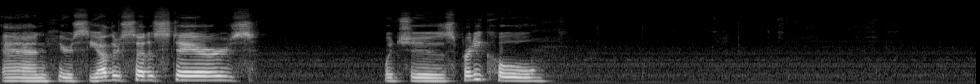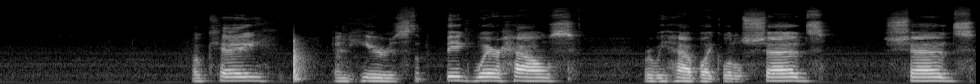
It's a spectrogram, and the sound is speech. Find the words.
And here's the other set of stairs, which is pretty cool. Okay, and here's the big warehouse where we have like little sheds, sheds.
